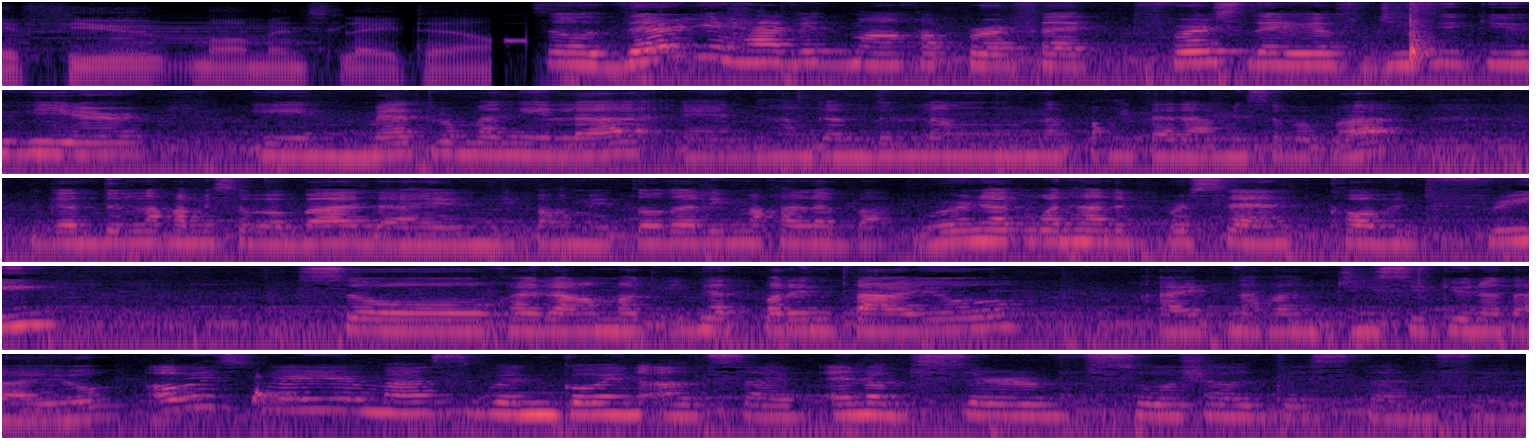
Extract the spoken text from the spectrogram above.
A few moments later. So there you have it mga ka-perfect. First day of GCQ here in Metro Manila and hanggang dun lang napakita namin sa baba. Hanggang dun lang kami sa baba dahil hindi pa kami totally makalaba. We're not 100% COVID-free. So, kailangan mag-ingat pa rin tayo kahit naka-GCQ na tayo. Always wear your mask when going outside and observe social distancing.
